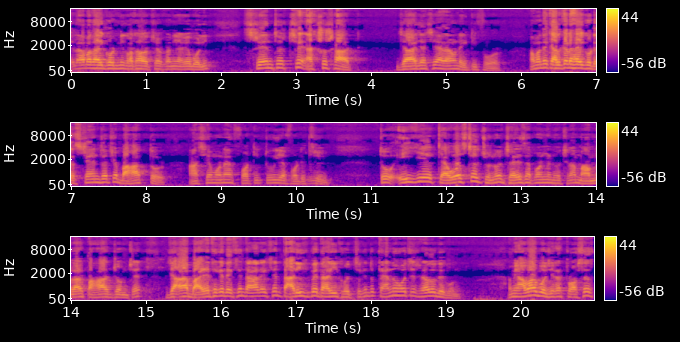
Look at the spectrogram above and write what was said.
এলাহাবাদ হাইকোর্ট নিয়ে কথা হচ্ছে ওখানে আগে বলি। স্ট্রেংথ হচ্ছে একশো ষাট জাজ আছে অ্যারাউন্ড এইটি ফোর আমাদের ক্যালকাটা হাইকোর্টের স্ট্রেংথ হচ্ছে বাহাত্তর, আছে মনে হয় forty two yeah forty three তো এই যে ক্যাওয়াসটার জন্য জাজেস অ্যাপয়েন্টমেন্ট হচ্ছে না, মামলার পাহাড় জমছে, যারা বাইরে থেকে দেখছেন, তারা দেখছেন তারিখ পে তারিখ হচ্ছে, কিন্তু কেন হচ্ছে সেটা তো দেখুন। আমি আবার বলছি, এটা প্রসেস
